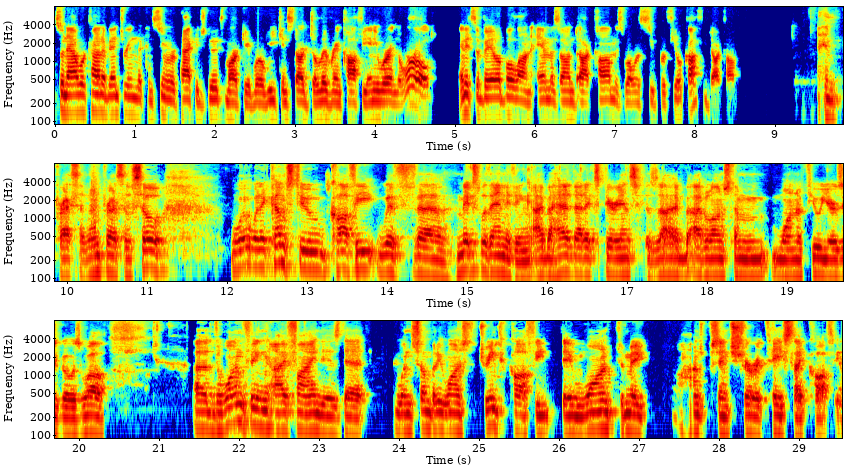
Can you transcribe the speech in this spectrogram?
so now we're kind of entering the consumer packaged goods market where we can start delivering coffee anywhere in the world. And it's available on Amazon.com as well as superfuelcoffee.com. Impressive, impressive. So, when it comes to coffee with uh, mixed with anything, I've had that experience because I've, I've launched them one a few years ago as well. Uh, the one thing I find is that when somebody wants to drink coffee, they want to make 100% sure it tastes like coffee,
